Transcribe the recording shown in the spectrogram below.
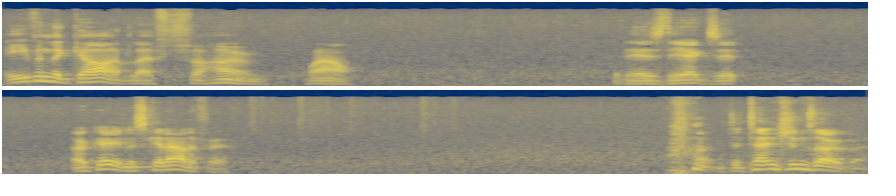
Even the guard left for home. Wow. But here's the exit. Okay, let's get out of here. Detention's over.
